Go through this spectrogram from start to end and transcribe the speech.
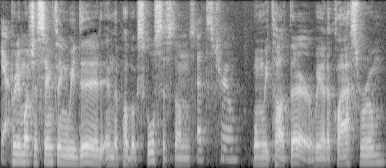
Yeah. Pretty much the same thing we did in the public school systems. That's true. When we taught there, we had a classroom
